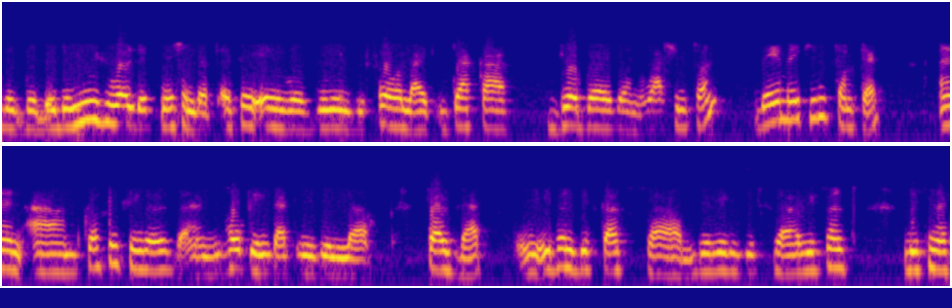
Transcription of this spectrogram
the, the, the, the, usual destination that SAA was doing before, like Dakar, Joburg, and Washington. They're making some tests, and um, crossing fingers and hoping that we will uh, solve that. We even discussed um, during this uh, recent business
